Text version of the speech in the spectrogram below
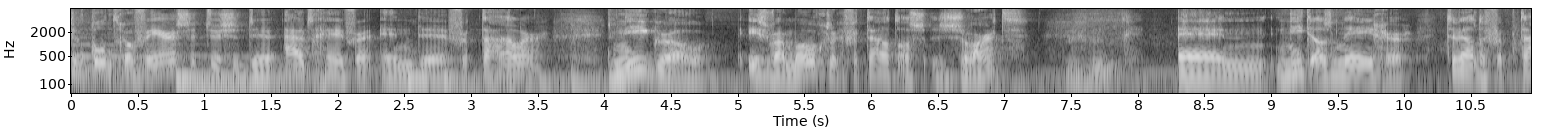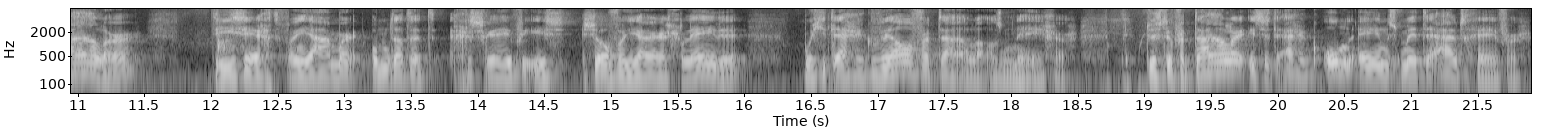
Is een controverse tussen de uitgever en de vertaler. Negro is waar mogelijk vertaald als zwart. En niet als neger. Terwijl de vertaler die zegt van ja, maar omdat het geschreven is zoveel jaren geleden, moet je het eigenlijk wel vertalen als neger. Dus de vertaler is het eigenlijk oneens met de uitgever.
